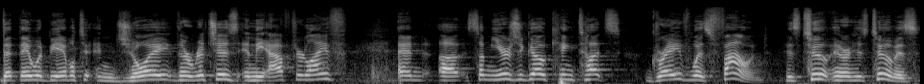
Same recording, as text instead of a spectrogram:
that they would be able to enjoy their riches in the afterlife. And uh, some years ago, King Tut's grave was found. His tomb, or his tomb is,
